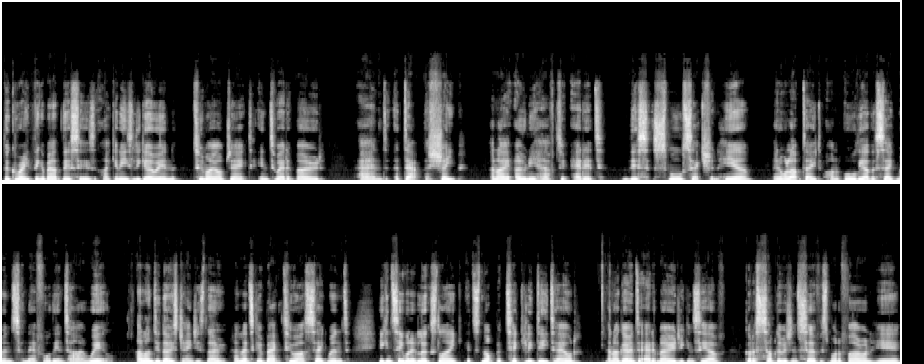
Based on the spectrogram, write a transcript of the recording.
The great thing about this is I can easily go in to my object into edit mode and adapt the shape, and I only have to edit this small section here, and it will update on all the other segments and therefore the entire wheel. I'll undo those changes though, and let's go back to our segment. You can see what it looks like. It's not particularly detailed, and I'll go into edit mode. You can see I've got a subdivision surface modifier on here,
